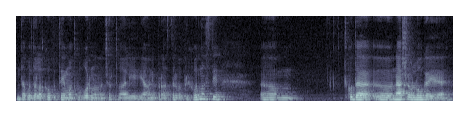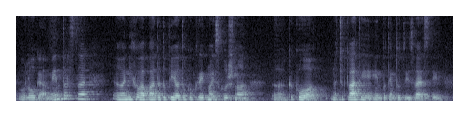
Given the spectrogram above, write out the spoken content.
da bodo lahko potem odgovorno načrtovali javni prostor v prihodnosti. Um, tako da uh, naša vloga je vloga mentorstva, uh, njihova pa, da dobijo to konkretno izkušnjo, uh, kako načrtovati in potem tudi izvesti uh,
